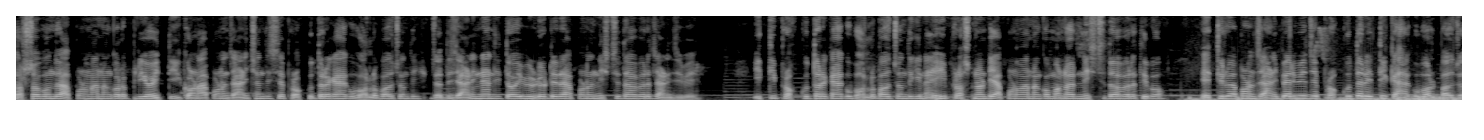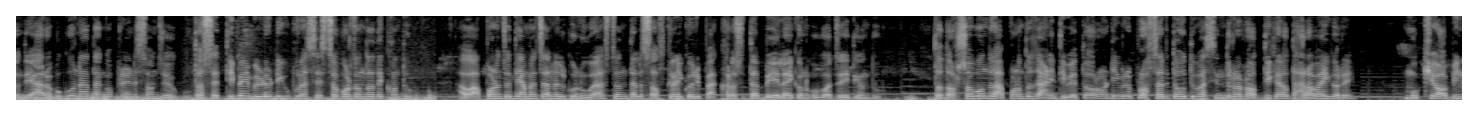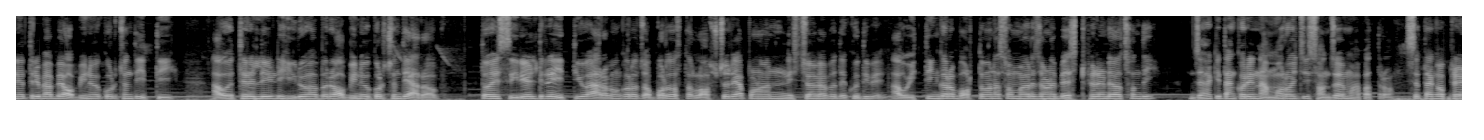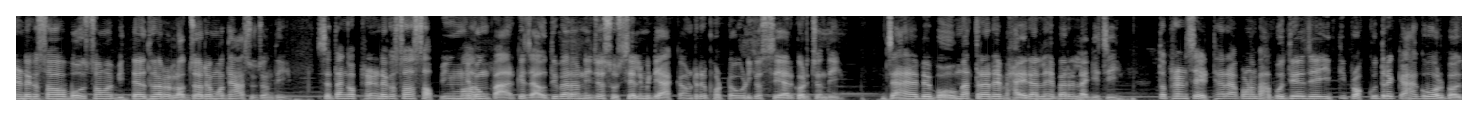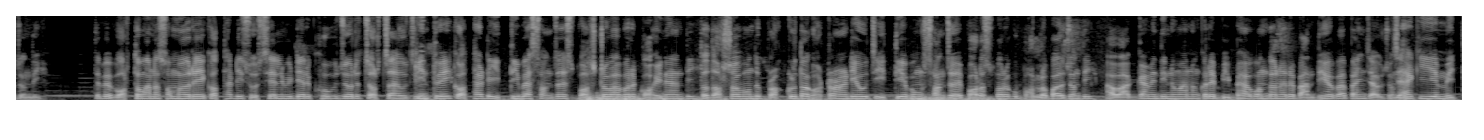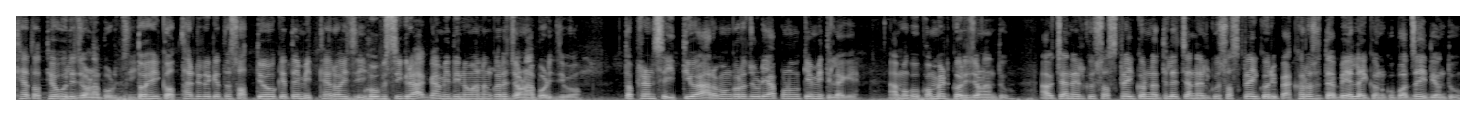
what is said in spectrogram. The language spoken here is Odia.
ଦର୍ଶକ ବନ୍ଧୁ ଆପଣମାନଙ୍କର ପ୍ରିୟ ଇତି କ'ଣ ଆପଣ ଜାଣିଛନ୍ତି ସେ ପ୍ରକୃତରେ କାହାକୁ ଭଲ ପାଉଛନ୍ତି? ଯଦି ଜାଣିନାହାନ୍ତି ତ ଏହି ଭିଡ଼ିଓଟିରେ ଆପଣ ନିଶ୍ଚିତ ଭାବରେ ଜାଣିଯିବେ। ଇତି ପ୍ରକୃତରେ କାହାକୁ ଭଲ ପାଉଛନ୍ତି କି ନାହିଁ ଏହି ପ୍ରଶ୍ନଟି ଆପଣମାନଙ୍କ ମନରେ ନିଶ୍ଚିତ ଭାବରେ ଥିବ। ଏଥିରୁ ଆପଣ ଜାଣିପାରିବେ ଯେ ପ୍ରକୃତରେ ଇତି କାହାକୁ ଭଲ ପାଉଛନ୍ତି ଆରବକୁ ନା ତାଙ୍କ ଫ୍ରେଣ୍ଡ ସଞ୍ଜୟକୁ। ତ ସେଥିପାଇଁ ଭିଡ଼ିଓଟିକୁ ପୁରା ଶେଷ ପର୍ଯ୍ୟନ୍ତ ଦେଖନ୍ତୁ। ଆଉ ଆପଣ ଯଦି ଆମ ଚ୍ୟାନେଲକୁ ନୂଆ ଆସୁଛନ୍ତି ତାହେଲେ ସବସ୍କ୍ରାଇବ୍ କରି ପାଖରେ ସୁଦ୍ଧା ବେଲ୍ ଆଇକନ୍କୁ ବଜାଇ ଦିଅନ୍ତୁ। ତ ଦର୍ଶକ ବନ୍ଧୁ ଆପଣ ତ ଜାଣିଥିବେ ତରୁଣ ଟିଭିରେ ପ୍ରସାରିତ ହେଉଥିବା ସିନ୍ଦୁରର ଅଧିକାର ଧାରାବାହିକରେ ମୁଖ୍ୟ ଅଭିନେତ୍ରୀ ଭାବେ ଅଭିନୟ କରୁଛନ୍ତି ଇତି। ଆଉ ଏଥିରେ ଲିଡ୍ ହିରୋ ଭାବରେ ଅଭିନୟ କରୁଛନ୍ତି ଆରବ। ତ ଏହି ସିରିଏଲଟିରେ ଇତି ଓ ଆରବଙ୍କର ଜବରଦସ୍ତ ଲଭ୍ ଷ୍ଟୋରି ଆପଣମାନେ ନିଶ୍ଚୟ ଭାବେ ଦେଖୁଥିବେ। ଆଉ ଇତିଙ୍କର ବର୍ତ୍ତମାନ ସମୟରେ ଜଣେ ବେଷ୍ଟ ଫ୍ରେଣ୍ଡ ଅଛନ୍ତି ଯାହାକି ତାଙ୍କରି ନାମ ରହିଛି ସଞ୍ଜୟ ମହାପାତ୍ର। ସେ ତାଙ୍କ ଫ୍ରେଣ୍ଡଙ୍କ ସହ ବହୁତ ସମୟ ବିତାଉଥିବାର ଲଜରରେ ମଧ୍ୟ ଆସୁଛନ୍ତି। ସେ ତାଙ୍କ ଫ୍ରେଣ୍ଡଙ୍କ ସହ ସପିଂ ମଲ୍ ଏବଂ ପାର୍କ ଯାଉଥିବାର ନିଜ ସୋସିଆଲ ମିଡ଼ିଆ ଆକାଉଣ୍ଟରେ ଫଟୋ ଗୁଡ଼ିକ ସେୟାର କରିଛନ୍ତି ଯାହା ଏବେ ବହୁ ମାତ୍ରାରେ ଭାଇରାଲ ହେବାରେ ଲାଗିଛି। ତ ଫ୍ରେଣ୍ଡସ୍ ଏଠାରେ ଆପଣ ଭାବୁଥିବେ ଯେ ଇତି ପ୍ରକୃତରେ କାହାକୁ ଭଲ ପାଉଛନ୍ତି? ତେବେ ବର୍ତ୍ତମାନ ସମୟରେ ଏହି କଥାଟି ସୋସିଆଲ ମିଡ଼ିଆରେ ଖୁବ୍ ଜୋରରେ ଚର୍ଚ୍ଚା ହେଉଛି। କିନ୍ତୁ ଏହି କଥାଟି ଇତି ବା ସଞ୍ଜୟ ସ୍ପଷ୍ଟ ଭାବରେ କହିନାହାନ୍ତି। ତ ଦର୍ଶକ ବନ୍ଧୁ ପ୍ରକୃତ ଘଟଣାଟି ହେଉଛି ଇତି ଏବଂ ସଞ୍ଜୟ ପରସ୍ପରକୁ ଭଲ ପାଉଛନ୍ତି ଆଉ ଆଗାମୀ ଦିନମାନଙ୍କରେ ବିବାହ ବନ୍ଧନରେ ବାନ୍ଧି ହେବା ପାଇଁ ଯାଉଛନ୍ତି। ଯାହାକି ଇଏ ମିଥ୍ୟା ତଥ୍ୟ ବୋଲି ଜଣାପଡ଼ୁଛି। ତ ଏହି କଥାଟିରେ କେତେ ସତ୍ୟ ଓ କେତେ ମିଥ୍ୟା ରହିଛି ଖୁବ୍ ଶୀଘ୍ର ଆଗାମୀ ଦିନମାନଙ୍କରେ ଜଣାପଡ଼ିଯିବ। ତ ଫ୍ରେଣ୍ଡସ୍ ଇତି ଓ ଆରବଙ୍କର ଯୋଡ଼ି ଆପଣଙ୍କୁ କେମିତି ଲାଗେ? ଆମକୁ କମେଣ୍ଟ କରି ଜଣାନ୍ତୁ। ଆଉ ଚ୍ୟାନେଲକୁ ସବସ୍କ୍ରାଇବ୍ କରିନଥିଲେ ଚ୍ୟାନେଲକୁ ସବସ୍କ୍ରାଇବ୍ କରି ପାଖର ସୁତା ବେଲ୍ ଆଇକନ୍କୁ ବଜାଇ ଦିଅନ୍ତୁ।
